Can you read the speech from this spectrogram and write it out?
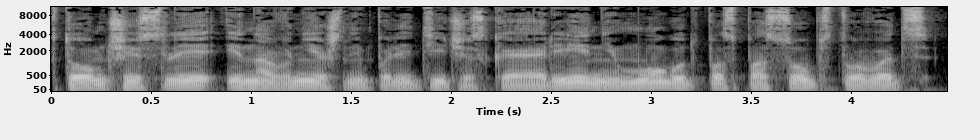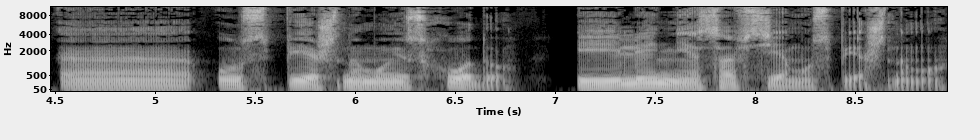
в том числе и на внешнеполитической арене, могут поспособствовать э, успешному исходу или не совсем успешному.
